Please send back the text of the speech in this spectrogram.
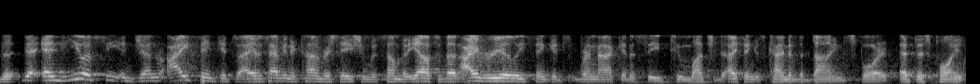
the, and UFC in general. I think it's. I was having a conversation with somebody else about. I really think it's. We're not going to see too much. I think it's kind of a dying sport at this point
